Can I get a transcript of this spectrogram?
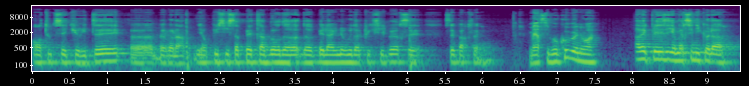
en toute sécurité, euh, ben voilà. Et en plus, si ça peut être à bord d'un Belliner ou d'un Quicksilver, c'est parfait. Merci beaucoup, Benoît. Avec plaisir. Merci, Nicolas.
